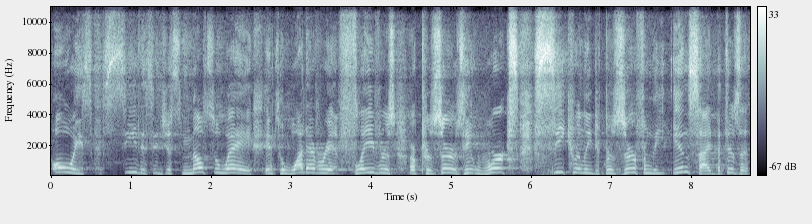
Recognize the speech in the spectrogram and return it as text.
always see this. It just melts away into whatever it flavors or preserves. It works secretly to preserve from the inside, but there's a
